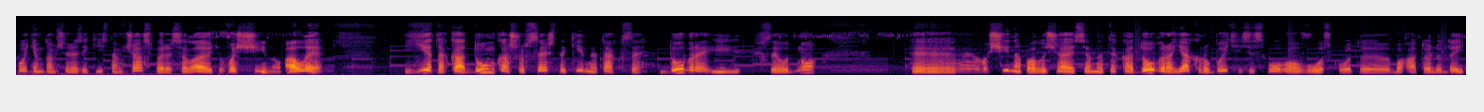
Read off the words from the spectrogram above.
потім там через якийсь там час пересилають вощину. Але є така думка, що все ж таки не так все добре, і все одно вощина виходить не така добра, як робити зі свого воску. От е, багато людей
